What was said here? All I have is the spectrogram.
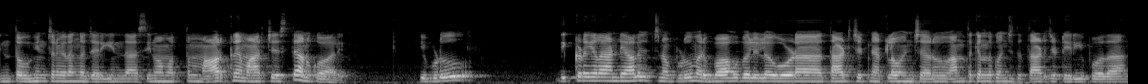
ఇంత ఊహించిన విధంగా జరిగిందా? సినిమా మొత్తం మార్క్నే మార్చేస్తే అనుకోవాలి. ఇప్పుడు ఇక్కడ ఇలాంటి ఆలోచించినప్పుడు మరి బాహుబలిలో కూడా తాటి చెట్టుని ఎట్లా ఉంచారు? అంత కింద కొంచెం తాటి చెట్టు ఇరిగిపోదా?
